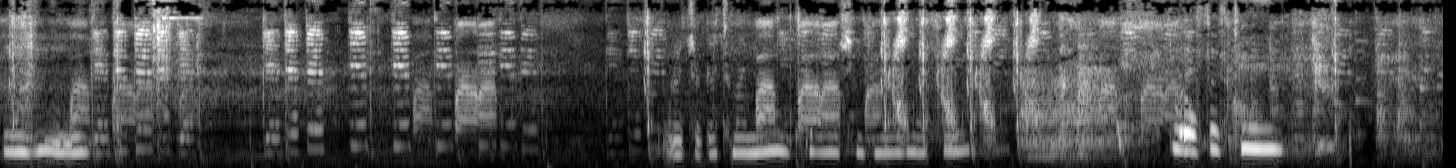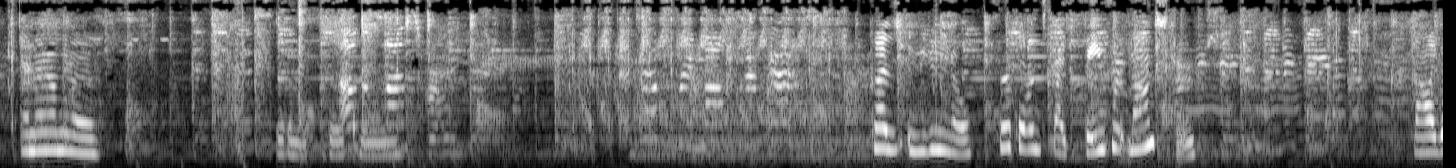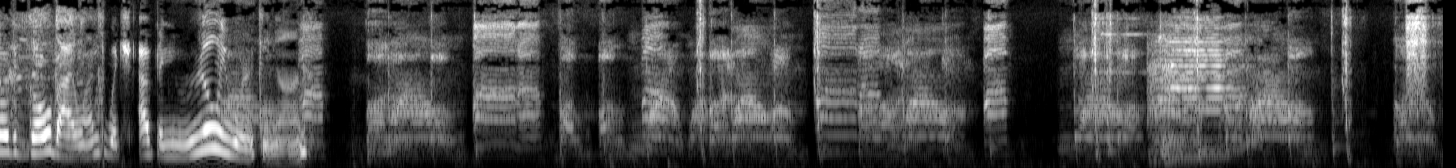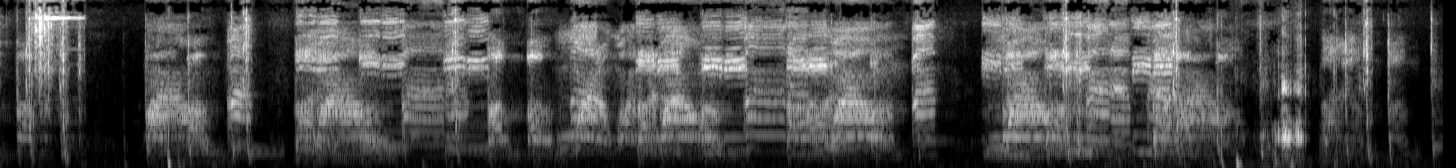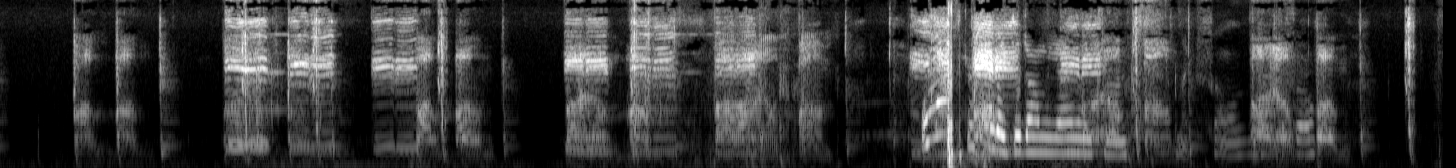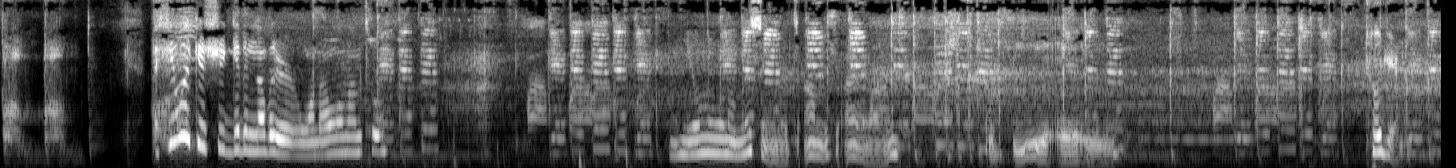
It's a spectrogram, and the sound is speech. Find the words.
Mm-hmm. Let's go to my mom because my phone. Level 15. And then I'm gonna go to my one. Because if you didn't know, Furcorn's my favorite monster. Now I go to Gold Island, which I've been really working on. What I get on the island phone? So. I feel like I should get another one elemental. And the only one I'm missing that's on this island would be a toe jammer.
